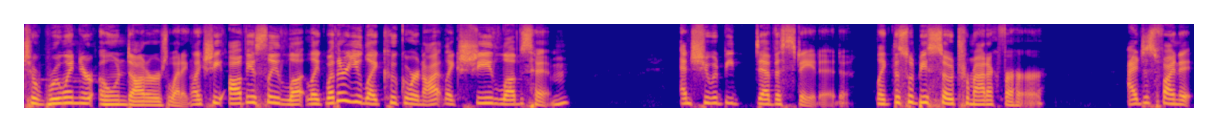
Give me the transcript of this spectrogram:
to ruin your own daughter's wedding. Like she obviously lo- like whether you like Cuckoo or not, like she loves him and she would be devastated. Like this would be so traumatic for her. I just find it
